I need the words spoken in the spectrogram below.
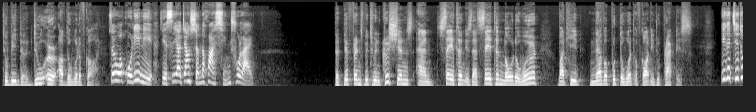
to be the doer of the word of God. 所以我鼓励你，也是要将神的话行出来。 The difference between Christians and Satan is that Satan know the word, but he never put the word of God into practice. 一个基督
